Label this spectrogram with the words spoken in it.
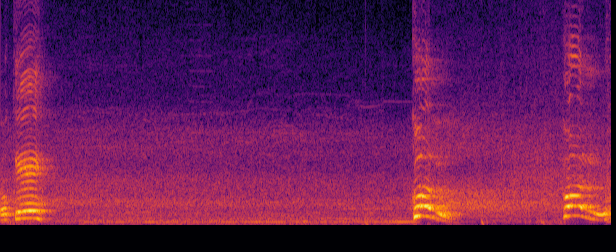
Oke, okay. Gol! Gol!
